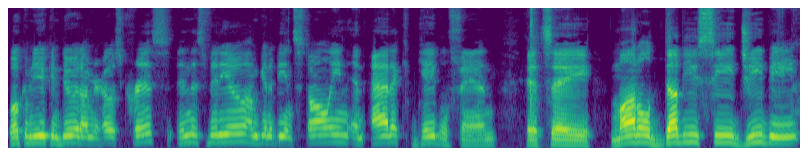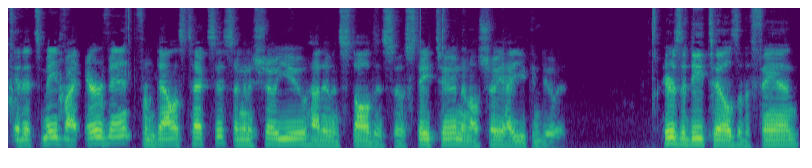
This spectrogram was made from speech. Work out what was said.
Welcome to You Can Do It. I'm your host, Chris. In this video, I'm going to be installing an attic gable fan. It's a model WCGB and it's made by AirVent from Dallas, Texas. I'm going to show you how to install this. So stay tuned and I'll show you how you can do it. Here's the details of the fan.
